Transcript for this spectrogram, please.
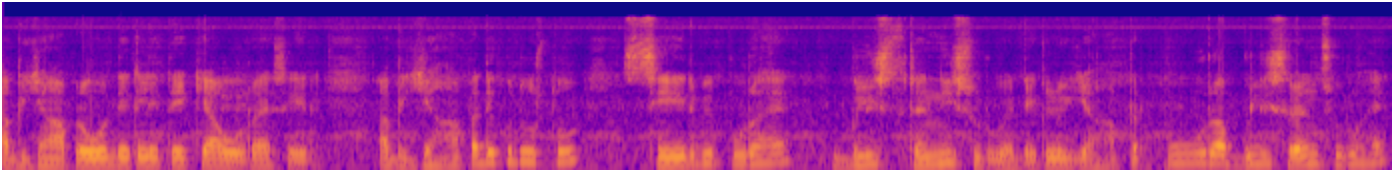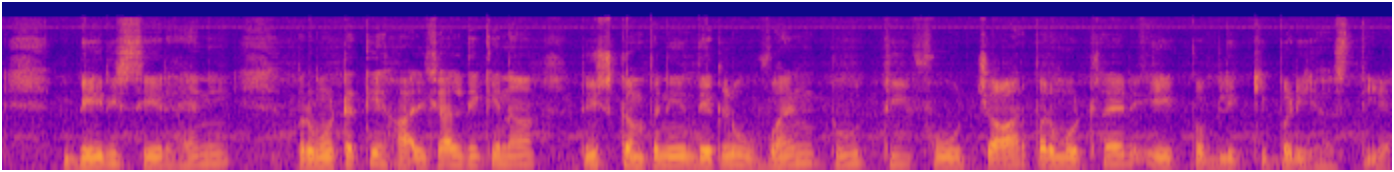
अब यहाँ पर और देख लेते हैं क्या हो रहा है शेर अब यहाँ पर देखो दोस्तों, शेर भी पूरा है बुलिस रन ही शुरू है। देख लो, यहाँ पर पूरा बुलिस रन शुरू है। बेरी शेर है नहीं। प्रमोटर के हालचाल देखे ना तो इस कंपनी ने देख लो, वन, टू, थ्री, फोर, चार प्रमोटर है, एक पब्लिक की बड़ी हस्ती है।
